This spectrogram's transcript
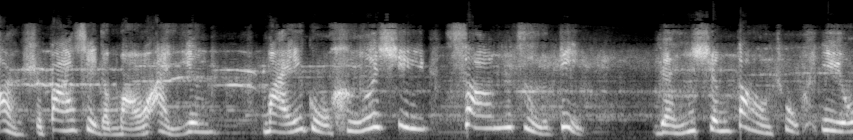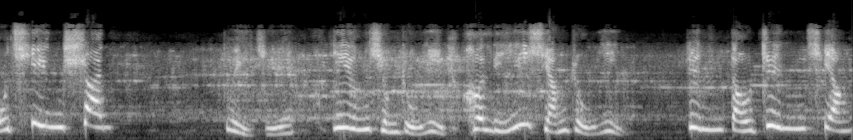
二十八岁的毛岸英，埋骨何须桑梓地，人生到处有青山。对决英雄主义和理想主义，真刀真枪。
